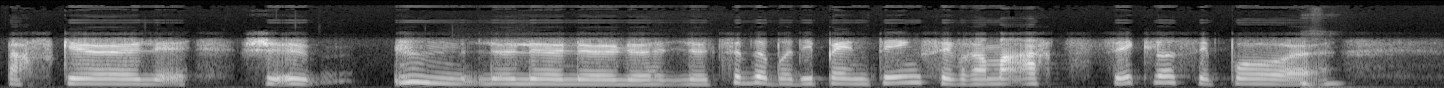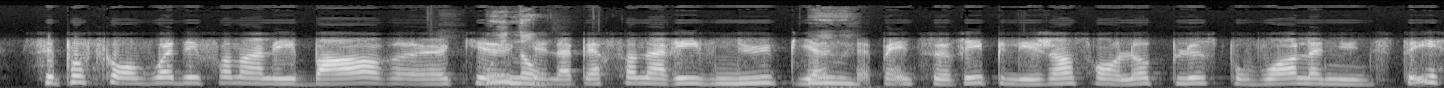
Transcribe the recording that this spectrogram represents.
parce que le, je, le, le, le, le, type de body painting, c'est vraiment artistique, là, c'est pas... Mm -hmm c'est pas ce qu'on voit des fois dans les bars euh, que, oui, que, la personne arrive nue puis elle oui, se fait peinturer puis les gens sont là plus pour voir la nudité.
